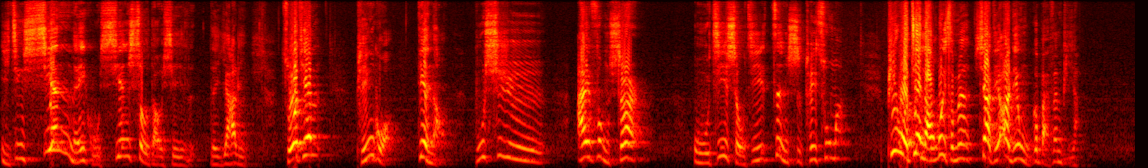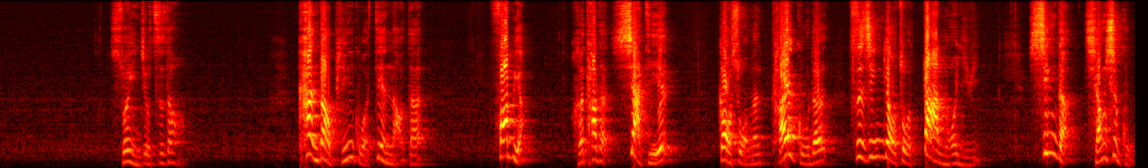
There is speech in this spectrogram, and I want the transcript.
已经先美股先受到一些的压力。昨天苹果电脑不是 iPhone 十二五 G 手机正式推出吗？苹果电脑为什么下跌二点五个百分比啊？所以你就知道。看到苹果电脑的发表和它的下跌，告诉我们台股的资金要做大挪移，新的强势股、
